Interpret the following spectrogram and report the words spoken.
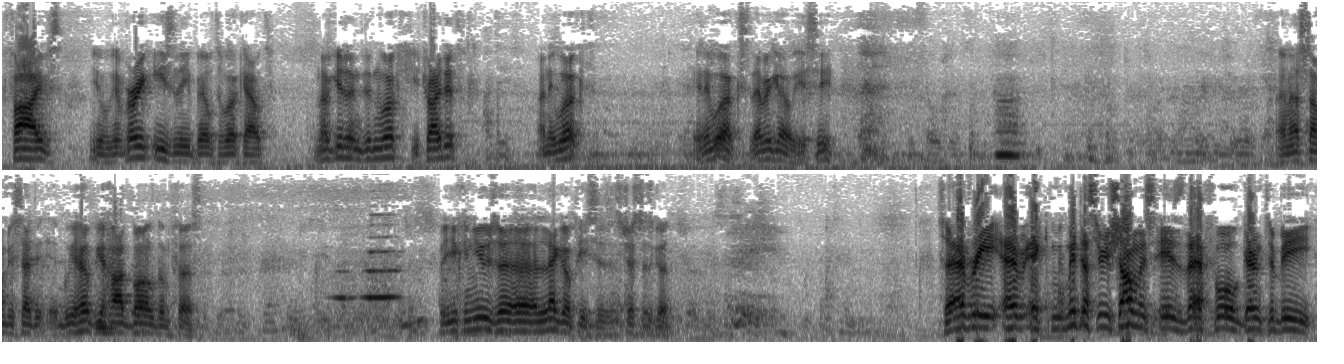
fives, you'll get very easily be able to work out. No, it didn't work. You tried it, and it worked. And it works. There we go. You see. And as somebody said, we hope you hard boil them first. But you can use uh, Lego pieces, it's just as good. So every, every, Midas is therefore going to be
